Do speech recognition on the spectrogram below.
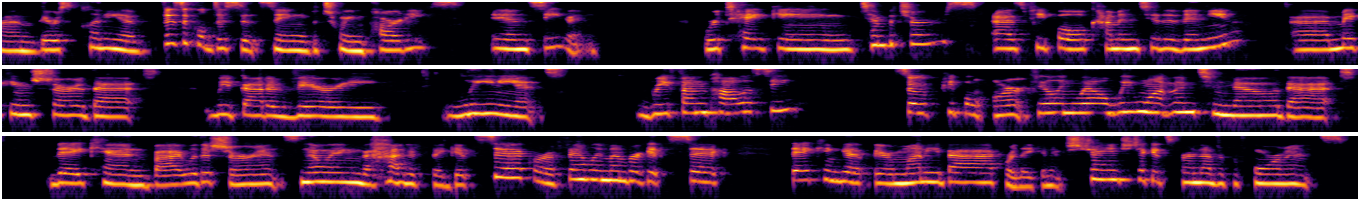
um, there's plenty of physical distancing between parties and seating. We're taking temperatures as people come into the venue, uh, making sure that we've got a very lenient refund policy. So if people aren't feeling well, we want them to know that they can buy with assurance, knowing that if they get sick or a family member gets sick, they can get their money back or they can exchange tickets for another performance.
